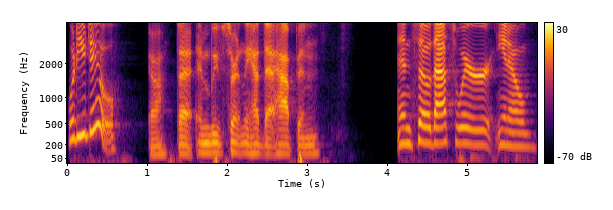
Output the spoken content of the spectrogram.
what do you do? Yeah, that and we've certainly had that happen. And so that's where, you know,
